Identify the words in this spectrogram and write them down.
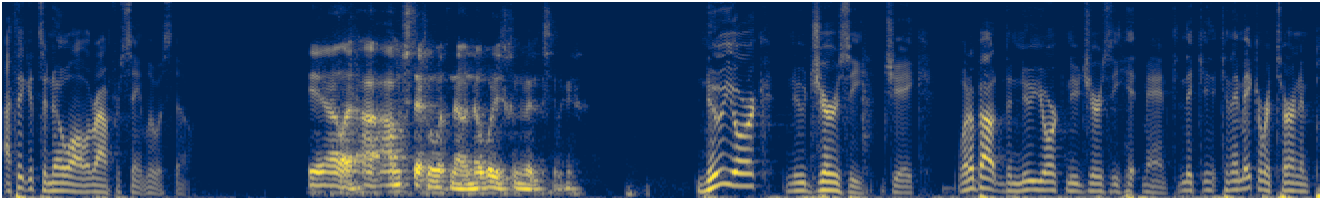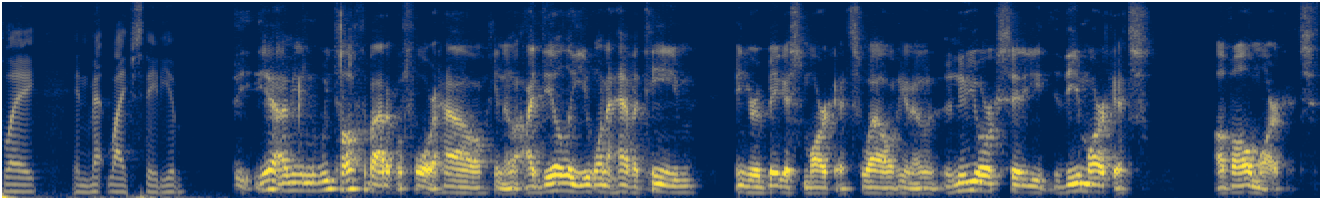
I think it's a no all around for St. Louis, though. Yeah, like, I, I'm sticking with no. Nobody's convinced me. New York, New Jersey, Jake. What about the New York, New Jersey Hitman? Can they can they make a return and play in MetLife Stadium? Yeah, I mean, we talked about it before. How you know, ideally, you want to have a team in your biggest markets. Well, you know, New York City, the markets of all markets.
